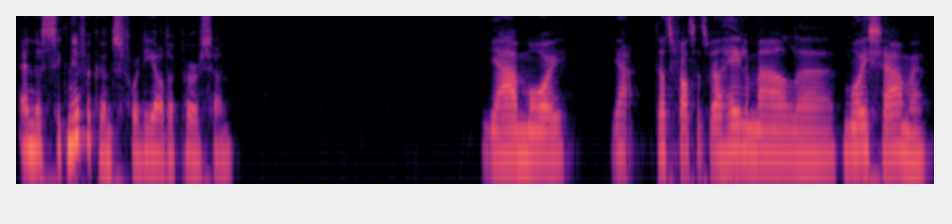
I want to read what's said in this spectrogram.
and the significance for the other person. Ja, mooi. Ja, dat vat het wel helemaal uh, mooi samen.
